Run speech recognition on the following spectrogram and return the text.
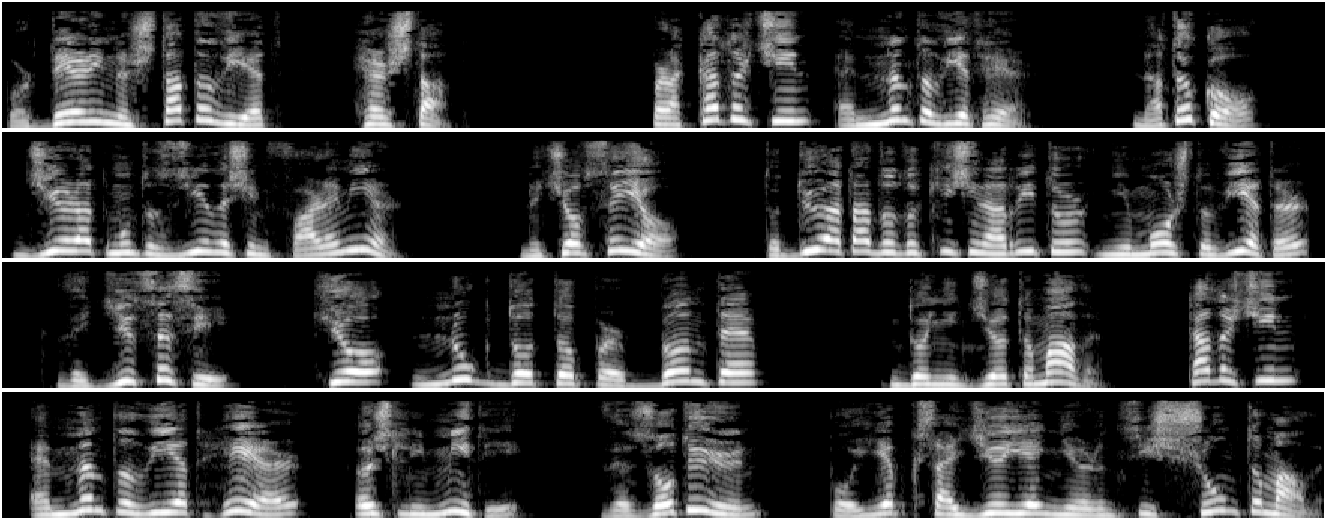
por deri në 70 herë 7. Pra 490 herë. Në atë kohë, gjërat mund të zgjidheshin fare mirë. Në qoftë se jo, të dy ata do të kishin arritur një moshë të vjetër dhe gjithsesi, kjo nuk do të përbënte ndonjë gjë të madhe. 490 herë është limiti dhe Zoti ynë po i jep kësaj gjëje një rëndësi shumë të madhe.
